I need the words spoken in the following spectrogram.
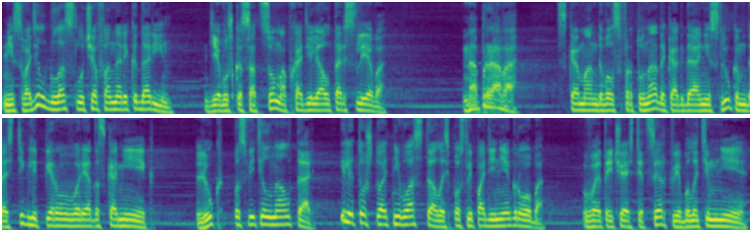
не сводил глаз с луча фонарика Дарин. Девушка с отцом обходили алтарь слева. «Направо!» – скомандовал Сфортунада, когда они с Люком достигли первого ряда скамеек. Люк посветил на алтарь, или то, что от него осталось после падения гроба. В этой части церкви было темнее.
